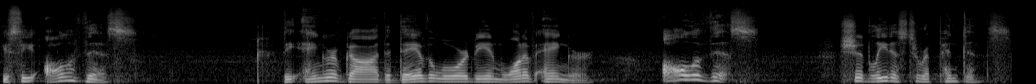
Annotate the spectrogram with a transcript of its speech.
You see, all of this, the anger of God, the day of the Lord being one of anger, all of this should lead us to repentance.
